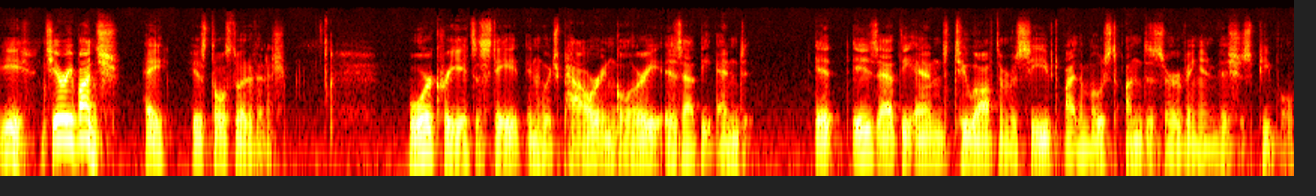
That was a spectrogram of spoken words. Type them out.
yeah, cheery bunch. Hey, Here's Tolstoy to finish. War creates a state in which power and glory is at the end it is at the end too often received by the most undeserving and vicious people.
